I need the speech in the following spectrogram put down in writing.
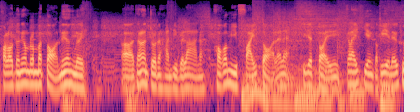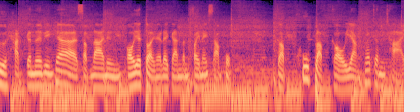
พอเราตอนนี้เรามาต่อเนื่องเลยอ่าทางด้านโจนาธานดีเวลานะเขาก็มีไฟต่อแล้วแหละ ที่จะต่อยใกล้เคียงกับพี่เอแล้วคือถัดกันเลยเพียงแค่สัปดาห์หนึ่งเขาจะต่อยในรายการมันไฟในสามหกกับคู่ปรับเก่าอย่างพระจันฉาย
